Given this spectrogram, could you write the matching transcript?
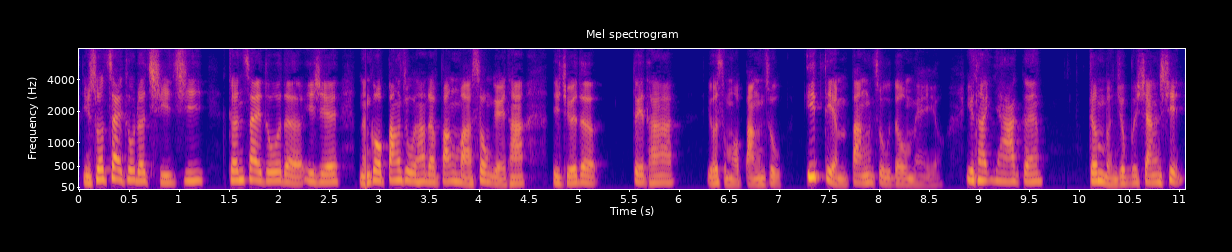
你说再多的奇迹跟再多的一些能够帮助他的方法送给他，你觉得对他有什么帮助？一点帮助都没有，因为他压根根本就不相信，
